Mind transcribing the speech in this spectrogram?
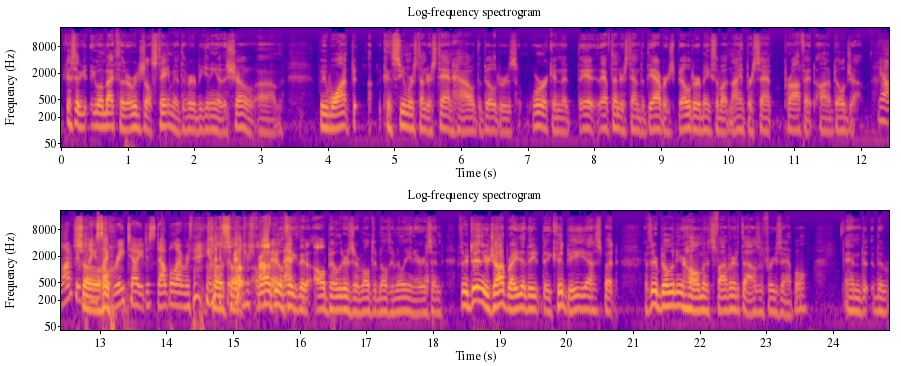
like I said, going back to the original statement at the very beginning of the show, um, we want consumers to understand how the builders work and that they, they have to understand that the average builder makes about 9% profit on a build job. Yeah, a lot of people so, think it's like retail; you just double everything. So, so a lot of people that. think that all builders are multi multimillionaires, and if they're doing their job right, they they could be yes. But if they're building your home and it's five hundred thousand, for example, and the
